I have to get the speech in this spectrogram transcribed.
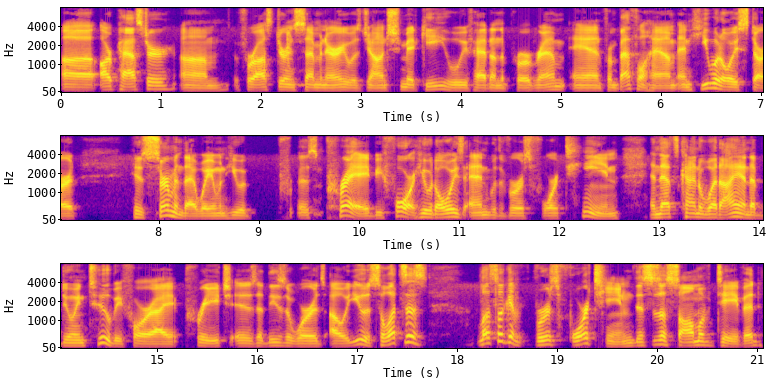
uh, our pastor um, for us during seminary was John Schmidtke, who we've had on the program, and from Bethlehem, and he would always start his sermon that way when he would pray before he would always end with verse 14 and that's kind of what i end up doing too before i preach is that these are words i'll use so let's just let's look at verse 14. This is a psalm of David,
